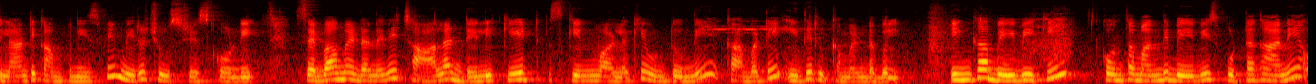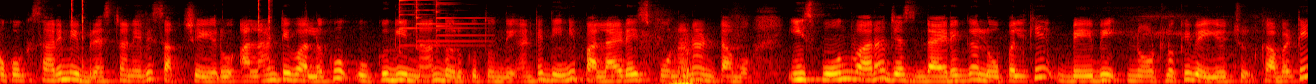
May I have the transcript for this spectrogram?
ఇలాంటి కంపెనీస్వి మీరు చూస్ చేసుకోండి. సెబామెడ్ అనేది చాలా డెలికేట్ స్కిన్ వాళ్ళకి ఉంటుంది కాబట్టి ఇది రికమెండబుల్. ఇంకా బేబీకి కొంతమంది బేబీస్ పుట్టగానే ఒక్కొక్కసారి మీ బ్రెస్ట్ అనేది సక్ చేయరు. అలాంటి వాళ్ళకు ఉక్కు గిన్నె అని దొరుకుతుంది. అంటే దీన్ని పలాయిడై స్పూన్ అని అంటాము. ఈ స్పూన్ ద్వారా జస్ట్ డైరెక్ట్గా లోపలికి బేబీ నోట్లోకి వేయొచ్చు. కాబట్టి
